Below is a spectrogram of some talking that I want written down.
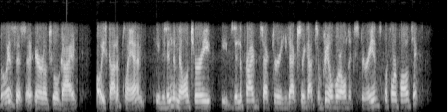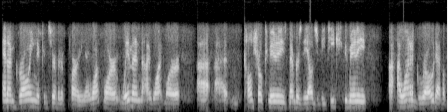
"Who is this Erin O'Toole guy? Oh, he's got a plan. He was in the military. He was in the private sector. He's actually got some real world experience before politics. And I'm growing the Conservative Party. I want more women. I want more uh, cultural communities, members of the LGBT community. I, I want to grow to have a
